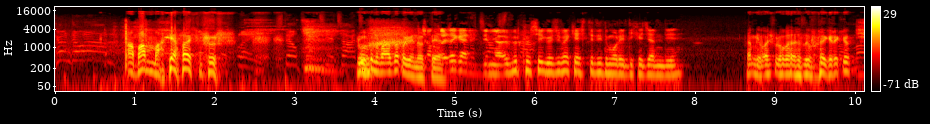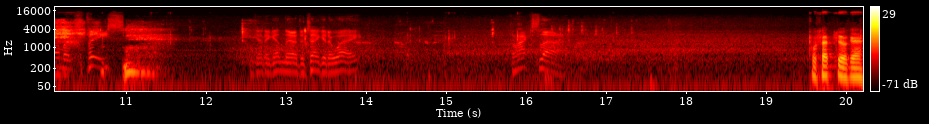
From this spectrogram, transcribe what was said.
Gundogan. Abanma yavaş vur. Ruhunu fazla Çok ortaya. öyle geldim ya. Öbür köşeyi gözüme kestirdim oraya dikeceğim diye. Tamam yavaş vur o kadar hızlı vurmaya gerek yok. Fırsat yok he.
